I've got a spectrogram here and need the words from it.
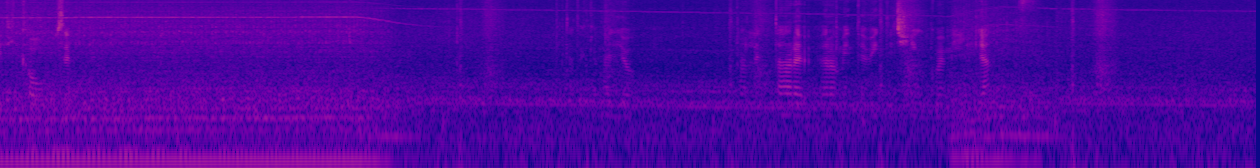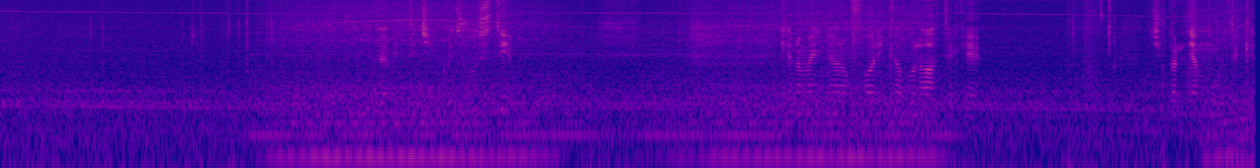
e di cose. Aspettate che è meglio rallentare veramente 25 miglia. Ok, 25 giusti. Che non vengano fuori cavolate che ci prendiamo multe che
